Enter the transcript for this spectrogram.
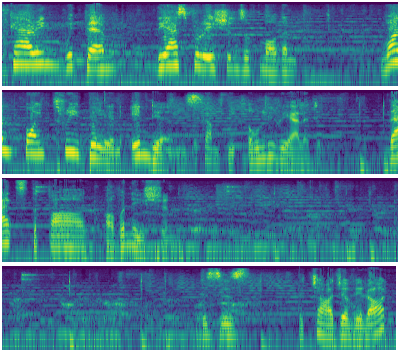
if carrying with them the aspirations of more than 1.3 billion Indians becomes the only reality. That's the power of a nation. This is the Charger Virat,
